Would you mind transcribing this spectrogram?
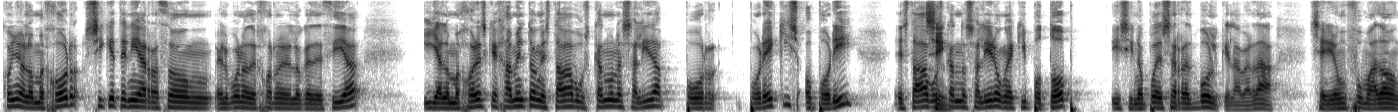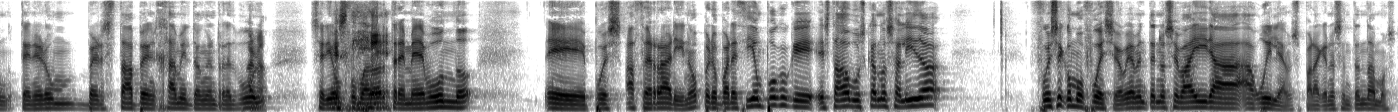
coño, a lo mejor sí que tenía razón el bueno de Horner en lo que decía y a lo mejor es que Hamilton estaba buscando una salida por, por X o por Y. Estaba buscando salir a un equipo top. Y si no puede ser Red Bull, que la verdad sería un fumadón tener un Verstappen Hamilton en Red Bull. sería un fumador tremendo. Eh, pues a Ferrari, ¿no? Pero parecía un poco que estaba buscando salida, fuese como fuese. Obviamente no se va a ir a, Williams, para que nos entendamos.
